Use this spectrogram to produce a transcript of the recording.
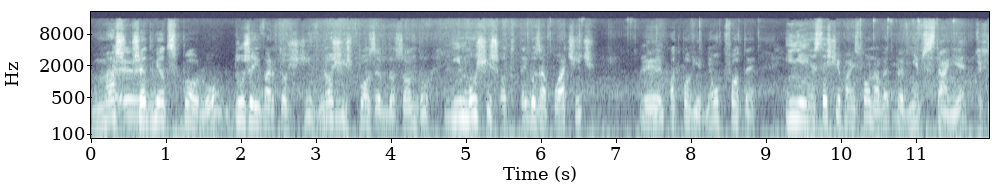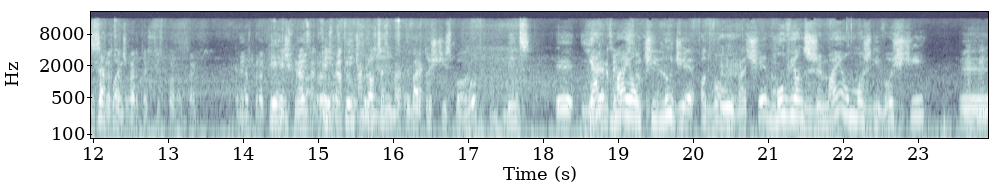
Masz przedmiot sporu dużej wartości, wnosisz pozew do sądu i musisz od tego zapłacić y, Mhm. odpowiednią kwotę. I nie jesteście Państwo nawet pewnie w stanie 10% zapłacić. wartości sporu, tak? 5%. 5%, 5% 5% wartości sporu, wartości sporu, Mhm. więc y, jak mają ci ludzie odwoływać się, mówiąc, że mają możliwości y, Mhm.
